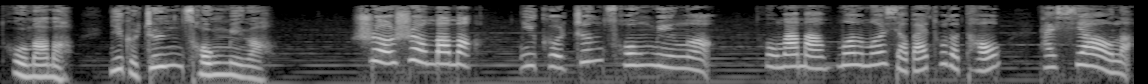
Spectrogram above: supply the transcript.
兔妈妈，你可真聪明啊！”“是啊，是啊，妈妈，你可真聪明啊！”兔妈妈摸了摸小白兔的头，她笑了，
